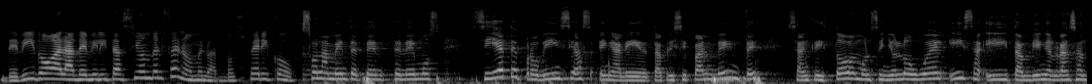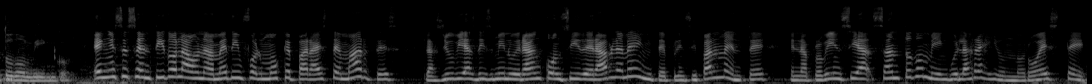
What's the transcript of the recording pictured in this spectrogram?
debido a la debilitación del fenómeno atmosférico. Solamente tenemos siete provincias en alerta, principalmente San Cristóbal, Monseñor Lowell y, y también el Gran Santo Domingo. En ese sentido, la ONAMED informó que para este martes las lluvias disminuirán considerablemente, principalmente en la provincia Santo Domingo y la región noroeste.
